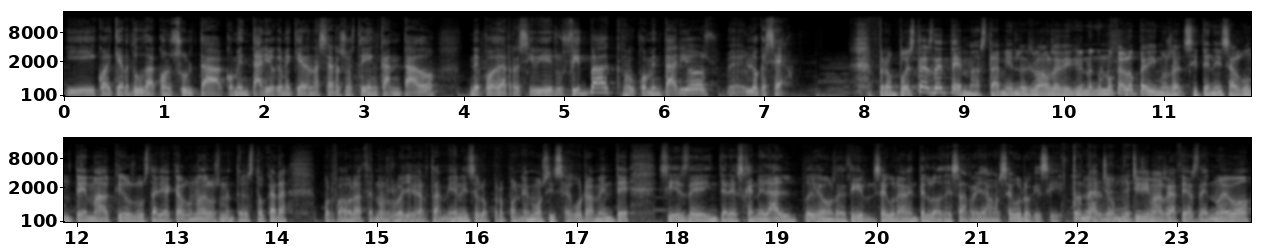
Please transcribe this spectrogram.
y cualquier duda, consulta, comentario que me quieran hacer, eso estoy encantado de poder recibir feedback comentarios, eh, lo que sea. Propuestas de temas también, les vamos a decir, nunca lo pedimos. Si tenéis algún tema que os gustaría que alguno de los mentores tocara, por favor, hacérnoslo llegar también y se lo proponemos y seguramente, si es de interés general, podríamos decir, seguramente lo desarrollamos, seguro que sí. Nacho, muchísimas gracias de nuevo.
